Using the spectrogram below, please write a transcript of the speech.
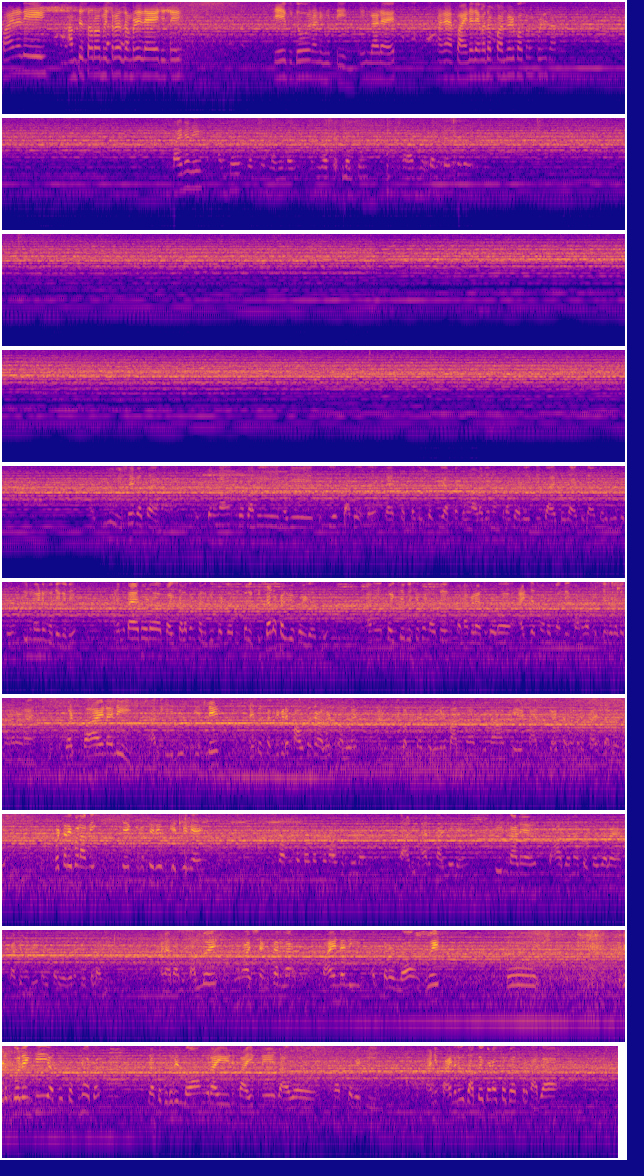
Finally आमचे सर्व मित्र जमलेले आहेत इथे. एक दोन आणि ही तीन. तीन गाड्या आहेत. आणि फायनली आम्ही आता पनवेलपासून पुढे जाणार फायनली आमचं दर्शन झालेलं आहे विषय कसा आहे? ना एकतर ना खूप आम्ही म्हणजे खूप दिवस चालू होतं काय त्र्यंबकेश्वरची यात्रा करून आल्याच्यानंतर असं आले की जायचं जायचं जायचं. ते दोन तीन महिनेमध्ये गेले. आणि मग काय थोडं पैशाला पण खलगी पडली होती. सॉरी खिशाला खलगी पडली होती. आणि पैसे पैसे पण नव्हते. कोणाकडे असं थोडं ॲडजस्टमेंट होत नव्हती. कोणाला सुट्टी वगैरे होणार नाही. बट फायनली आम्ही ही दिवस घेतले. आणि तर सगळीकडे पावसाचे अलर्ट चालू आहे आणि तुम्ही बघताय सगळीकडे बातम्या पुन्हा खेळ नाच काय सगळ्यामध्ये काय चालू आहे. बट तरी पण आम्ही एक सिरीज घेतलेली आहे. स्वामी काकांचं नाव घेतलेलं आहे. गाडी बाहेर काढलेली आहे. तीन गाड्या आहेत. सहा जण टोटल झाला आहे पाठीमध्ये काही वगैरे टोटल आम्ही आणि आता आम्ही चाललो आहे भीमा शंकरला finally after a long wait so एवढंच बोलेन की असं स्वप्न होतं की असं कुठेतरी लॉंग राईड बाईकने जावं मस्तपैकी. आणि फायनली मी जातो आहे कोणासोबत? तर माझ्या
